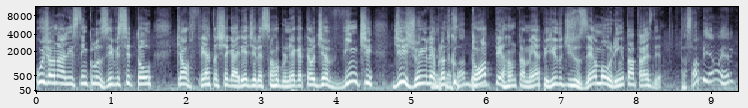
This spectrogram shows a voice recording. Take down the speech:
O jornalista, inclusive, citou que a oferta chegaria à direção rubro-negra até o dia 20 de junho. Lembrando tá que sabendo. o Tottenham também é pedido de José Mourinho tá atrás dele. Tá sabendo, Eric.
